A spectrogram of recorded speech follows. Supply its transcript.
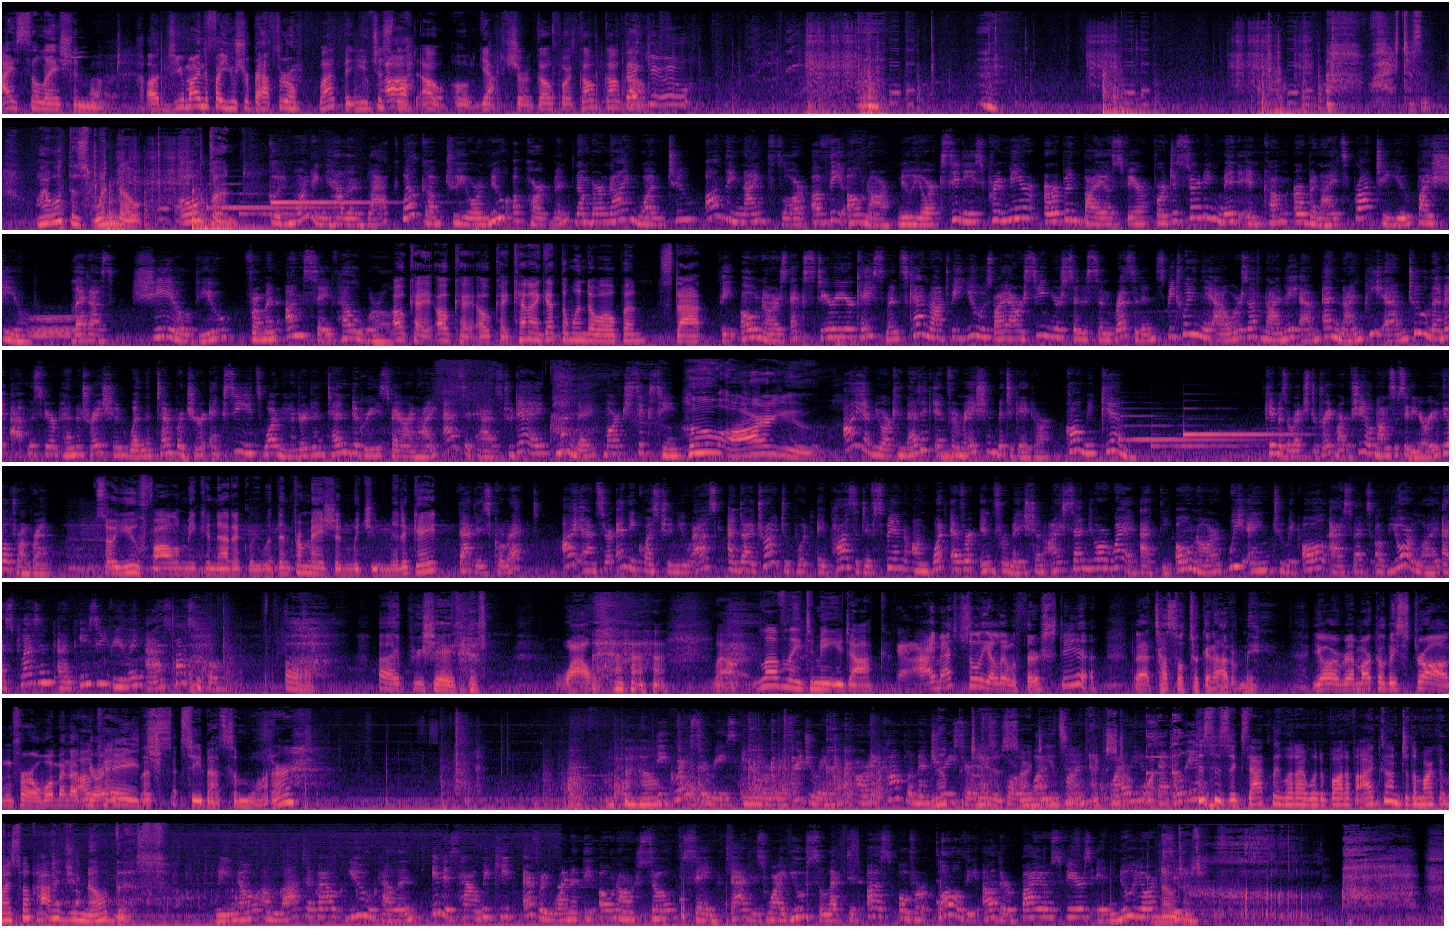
isolation mode. Uh, do you mind if I use your bathroom? What? But you just Ah. lived. Oh, oh, yeah, sure. Go for it. Go, go, go. Thank you. Why doesn't. Why won't this window open? Good morning, Helen Black. Welcome to your new apartment, number 912, on the ninth floor of the ONAR, New York City's premier urban biosphere for discerning mid income urbanites, brought to you by SHIELD. Let us shield you from an unsafe hell world. Okay, okay, okay. Can I get the window open? Stat. The ONAR's exterior casements cannot be used by our senior citizen residents between the hours of 9 a.m. and 9 p.m. to limit atmosphere penetration when the temperature exceeds 110 degrees Fahrenheit, as it has today, Monday, March 16th. Who are you? I am your kinetic information mitigator. Call me Kim. Kim is a registered trademark of SHIELD, not a subsidiary of the Ultron brand. So you follow me kinetically with information which you mitigate? That is correct. I answer any question you ask, and I try to put a positive spin on whatever information I send your way. At the ONAR, we aim to make all aspects of your life as pleasant and easy feeling as possible. I appreciate it. Wow. Well, lovely to meet you, Doc. I'm actually a little thirsty. Uh, That tussle took it out of me. You're remarkably strong for a woman of your Okay, age. let's see about some water. What the hell? The groceries in your refrigerator are a complimentary Milk, service potatoes, for sardines, one and month extra while you oil. settle in. This is exactly what I would have bought if I'd gone to the market myself. How did you know this? We know a lot about you, Helen. It is how we keep everyone at the ONAR so safe. That is why you selected us over all the other biospheres in New York Noted. City.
